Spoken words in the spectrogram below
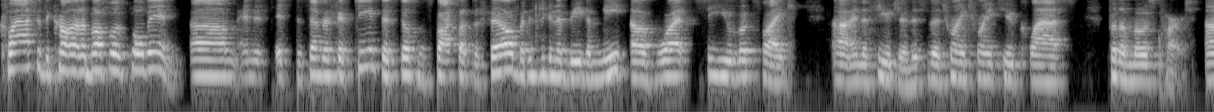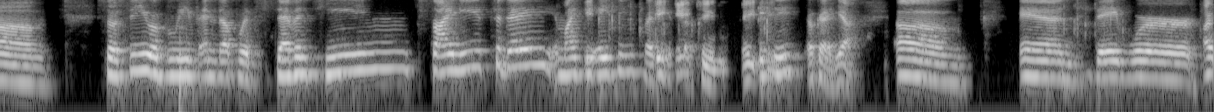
class that the Colorado Buffaloes pulled in. Um, and it's, it's December 15th. There's still some spots left to fill, but this is going to be the meat of what CU looks like uh, in the future. This is the 2022 class for the most part. Um, so CU, I believe, ended up with 17 signees today. It might be 18, but I think it's 18, 18. 18 okay yeah um and they were i,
